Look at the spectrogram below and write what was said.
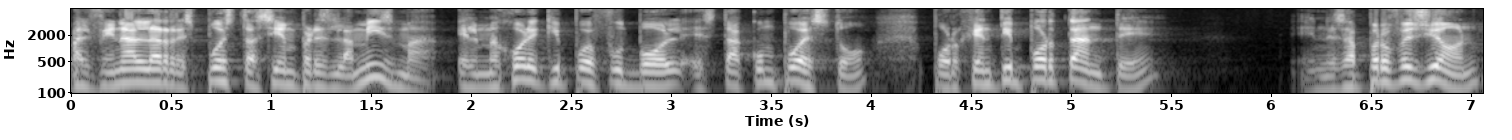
Al final la respuesta siempre es la misma. El mejor equipo de fútbol está compuesto por gente importante en esa profesión,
